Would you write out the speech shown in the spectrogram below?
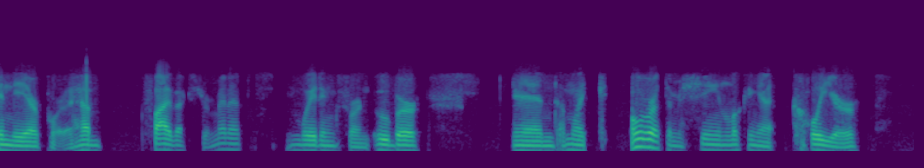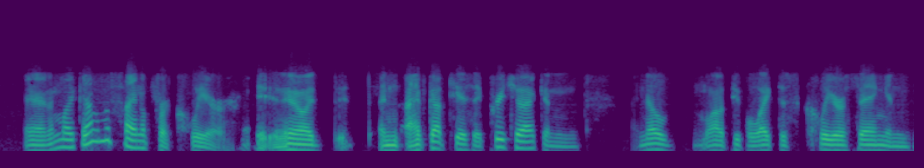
in the airport. I had five extra minutes waiting for an Uber, and I'm like over at the machine looking at Clear, and I'm like, I'm gonna sign up for Clear. You know, it, it, and I've got TSA PreCheck, and I know a lot of people like this Clear thing, and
